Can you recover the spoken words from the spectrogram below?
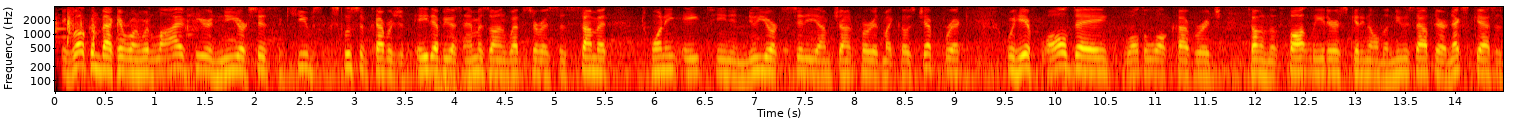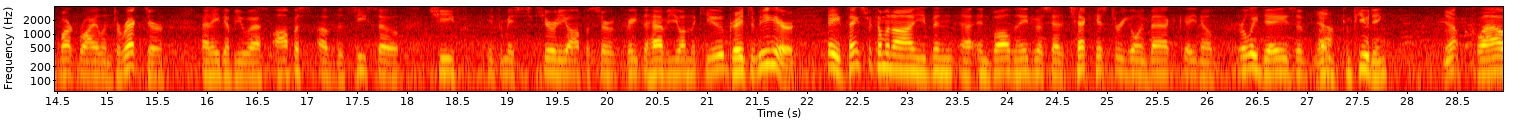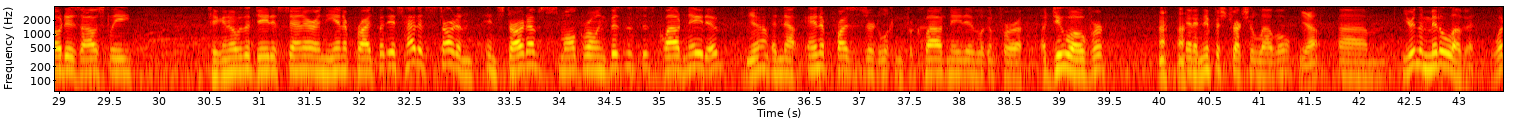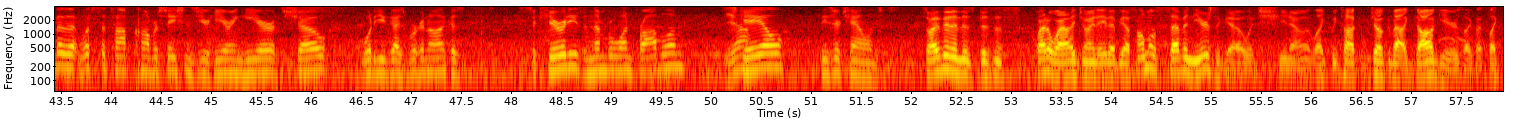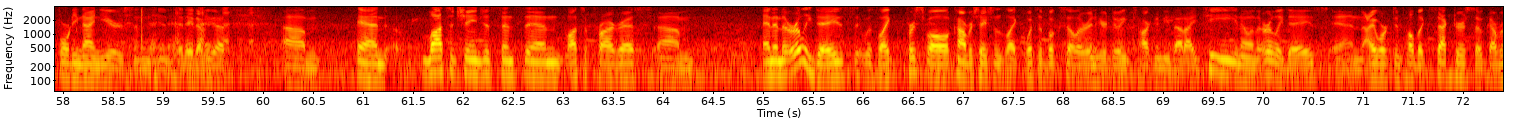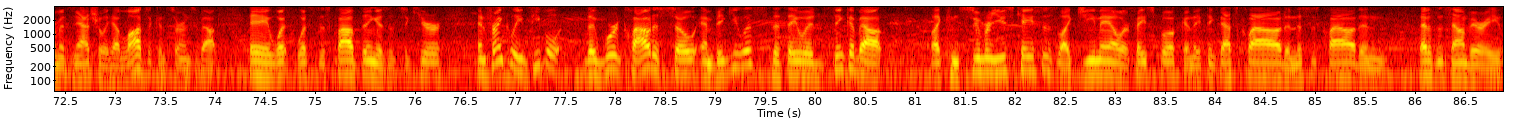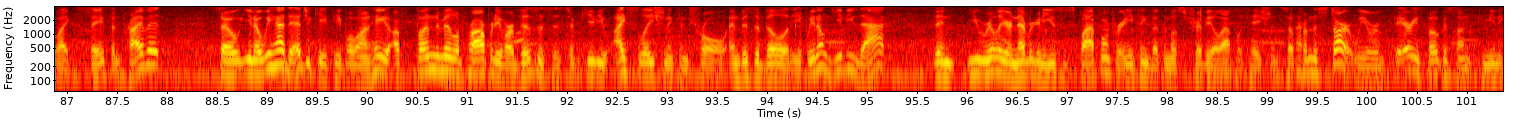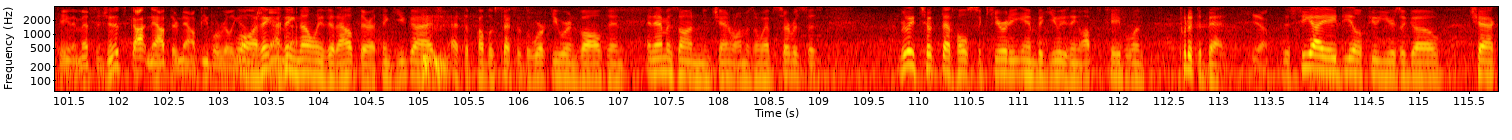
Hey, welcome back everyone. We're live here in New York City. It's theCUBE's exclusive coverage of AWS Amazon Web Services Summit 2018 in New York City. I'm John Furrier with my co-host Jeff Frick. We're here all day, wall-to-wall -wall coverage, talking to the thought leaders, getting all the news out there. Next guest is Mark Ryland, Director at AWS, Office of the CISO, Chief Information Security Officer. Great to have you on theCUBE. Great to be here. Hey, thanks for coming on. You've been uh, involved in AWS, you had a tech history going back, you know, early days of, yeah. of computing. Yep. Cloud is obviously taking over the data center and the enterprise, but it's had its start in, in startups, small growing businesses, cloud native. Yeah. And now enterprises are looking for cloud native, looking for a, a do-over at an infrastructure level. Yeah. Um, you're in the middle of it. What are the, what's the top conversations you're hearing here at the show? What are you guys working on? Because security is the number one problem. Yeah. Scale, these are challenges. So I've been in this business quite a while. I joined AWS almost seven years ago, which, you know, like we talk, joke about like dog years, like that's like 49 years in, in at AWS. Um, and lots of changes since then, lots of progress. Um, and in the early days, it was like, first of all, conversations like, what's a bookseller in here doing, talking to me about IT, you know, in the early days. And I worked in public sector, so governments naturally had lots of concerns about, hey, what, what's this cloud thing, is it secure? And frankly, people, the word cloud is so ambiguous that they would think about like consumer use cases like Gmail or Facebook and they think that's cloud and this is cloud and that doesn't sound very like safe and private. So, you know, we had to educate people on, hey, a fundamental property of our business is to give you isolation and control and visibility. If we don't give you that, then you really are never going to use this platform for anything but the most trivial application. So from the start, we were very focused on communicating that message, and it's gotten out there now. People really well, I think, I think that. not only is it out there, I think you guys at the public sector, the work you were involved in, and Amazon in general, Amazon Web Services, really took that whole security ambiguity thing off the table and put it to bed. Yeah. The CIA deal a few years ago, check.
